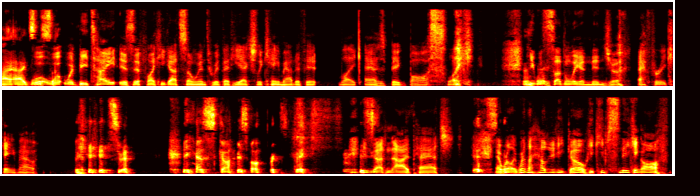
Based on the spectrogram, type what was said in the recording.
I, I What, would be tight is if like he got so into it that he actually came out of it like as Big Boss, like he was suddenly a ninja after he came out. It's right. he has scars all over his face. He's got an eye patch, and we're like, where the hell did he go? He keeps sneaking off.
